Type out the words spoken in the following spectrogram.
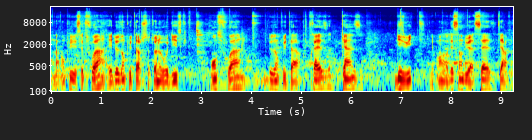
On a rempli les sept fois et deux ans plus tard, je sortais un nouveau disque 11 fois. Deux ans plus tard, 13, 15, 18. Et on a descendu à 16, etc. Enfin,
